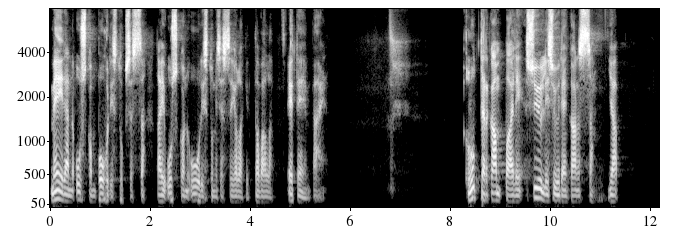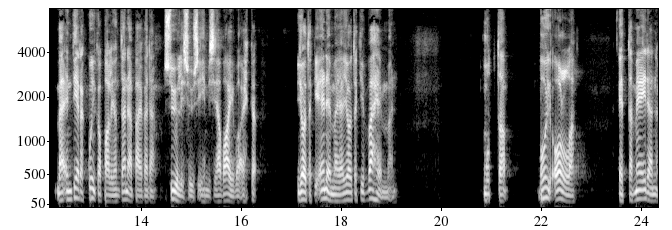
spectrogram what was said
meidän uskon puhdistuksessa tai uskon uudistumisessa jollakin tavalla eteenpäin? Luther kamppaili syyllisyyden kanssa ja mä en tiedä kuinka paljon tänä päivänä syyllisyys ihmisiä vaivaa, ehkä joitakin enemmän ja joitakin vähemmän. Mutta voi olla, että meidän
